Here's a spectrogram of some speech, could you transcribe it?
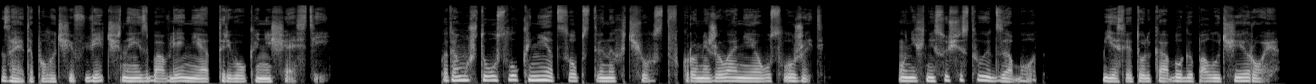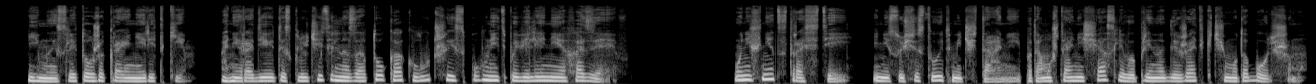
за это получив вечное избавление от тревог и несчастий потому что у слуг нет собственных чувств, кроме желания услужить. У них не существует забот, если только о благополучии Роя. И мысли тоже крайне редки. Они радеют исключительно за то, как лучше исполнить повеление хозяев. У них нет страстей и не существует мечтаний, потому что они счастливы принадлежать к чему-то большему.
